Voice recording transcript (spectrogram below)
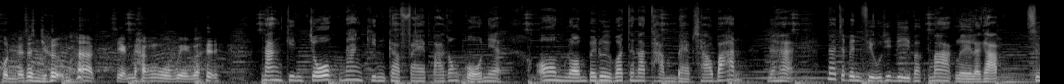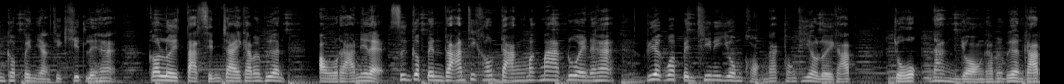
คนก็จะเยอะมากเสียงดังโวเวกเลย นั่งกินโจ๊ก นั่งกินกาแฟปลาต้องโกเนี่ย อ้อมล้อมไปด้วยวัฒนธรรมแบบชาวบ้านนะฮะ น่าจะเป็นฟิลที่ดีมากๆเลยแหละครับ ซึ่งก็เป็นอย่างที่คิดเลยฮะ ก็เลยตัดสินใจครับเพื่อนๆ เอาร้านนี่แหละ ซึ่งก็เป็นร้านที่เขาดังมากๆด้วยนะฮะ เรียกว่าเป็นที่นิยมของนักท่องเที่ยวเลยครับ โจ๊กนั่งยองครับเพื่อนๆครับ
